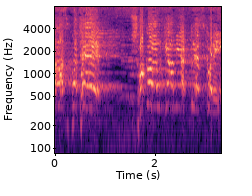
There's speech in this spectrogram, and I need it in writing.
রাজপথে সকলকে আমি অ্যাড্রেস করি।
